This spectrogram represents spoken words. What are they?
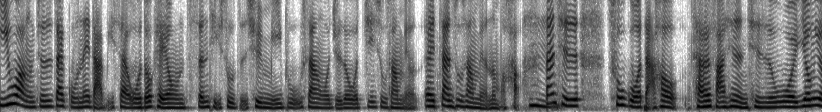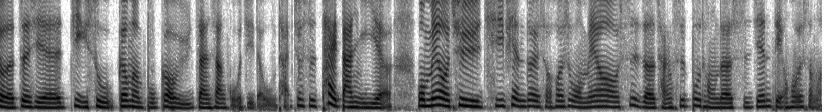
以往就是在国内打比赛，我都可以用身体素质去弥补上，我觉得我技术上没有，哎，战术上没有那么好。但其实出国打后才会发现，其实我拥有的这些技术根本不够于站上国际的舞台，就是太单一了。我没有去欺骗对手，或是我没有试着尝试不同的时间点或者什么。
